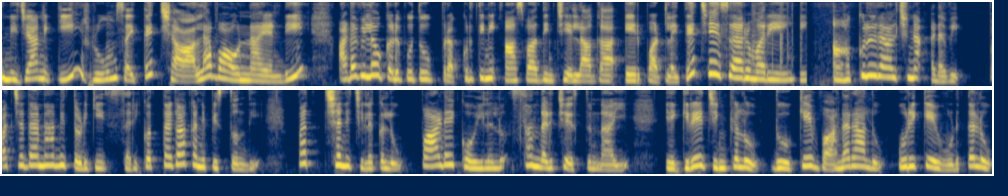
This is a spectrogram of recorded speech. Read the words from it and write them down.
నిజానికి రూమ్స్ అయితే చాలా బాగున్నాయండి. అడవిలో గడుపుతూ ప్రకృతిని ఆస్వాదించేలాగా ఏర్పాట్లయితే చేశారు మరి. ఆకులు రాల్చిన అడవి పచ్చదనాన్ని తొడిగి సరికొత్తగా కనిపిస్తుంది. పచ్చని చిలకలు పాడే కోయిలలు సందడి చేస్తున్నాయి. ఎగిరే జింకలు దూకే వానరాలు ఉరికే ఉడతలు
